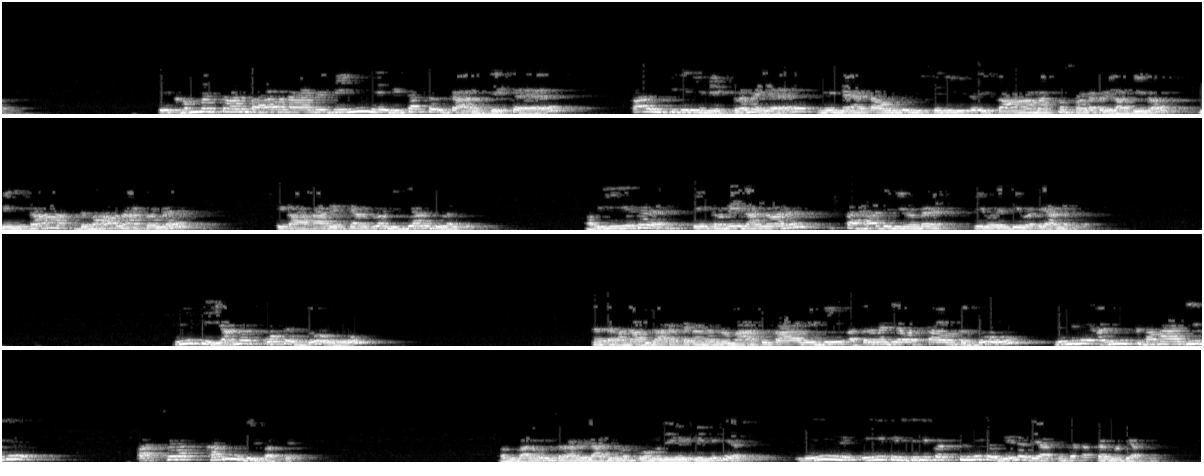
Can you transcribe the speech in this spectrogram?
ඒ කම්මස්ථාන භාවනාවේදී මේ විතක්ක විචාර දෙක පාවිච්චි කිරීමේ ක්‍රමය මේ මෑත අවුරුදු 20 දී විතර ඉතාමත්ම ප්‍රකට වෙලා තියෙනවා. මේ නිසා ද භාවනා ක්‍රම ඒක ආකාරයට කියන්න පුළුවන් විද්‍යානුකූලයි කියලා. හරියට ඒ ක්‍රමේ දන්නවනම් පහදෙනියම පියවරෙන් පියවරට යන්න පුළුවන්. මේක යනකොට දෝ නැත්නම් අද අපි සාකච්ඡා කරන හදන මාතෘකාවේදී අතරමැදි අවස්ථාවක දෝ මෙන්න මේ අනිත්‍ය සමාධියේ පස්සවක් කරුණු ඉදිරිපත් වෙනවා. අපි බලමු ඉස්සරහට වෙලා තිබුණොත් කොහොමද මේක වෙන්නේ කියලා. මේ ඒක ඉදිරිපත් වෙන එක වෙන දෙයක් නෙවෙයි කරන දෙයක්.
